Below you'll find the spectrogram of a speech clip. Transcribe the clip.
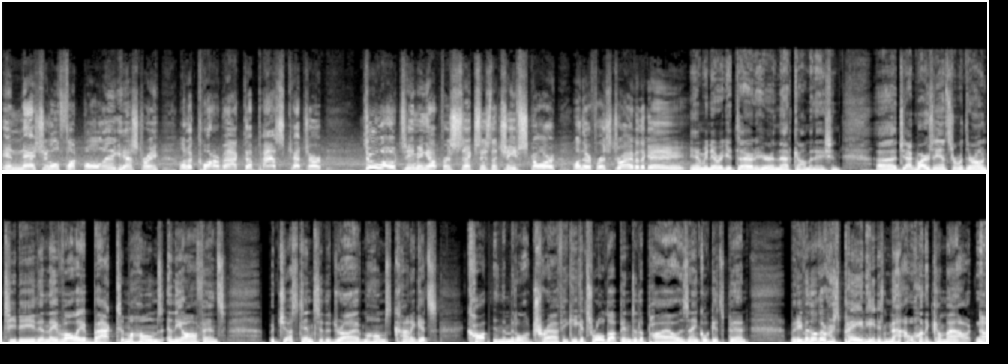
in National Football League history on a quarterback to pass catcher duo teaming up for six as the Chiefs score on their first drive of the game. And we never get tired of hearing that combination. Uh, Jaguars answer with their own TD, then they volley it back to Mahomes and the offense. But just into the drive, Mahomes kind of gets caught in the middle of traffic. He gets rolled up into the pile, his ankle gets bent. But even though there was pain, he did not want to come out. No,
